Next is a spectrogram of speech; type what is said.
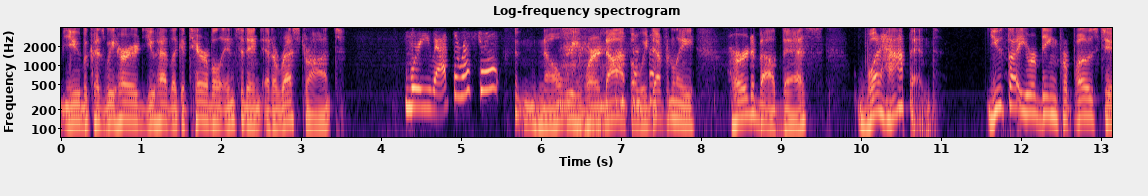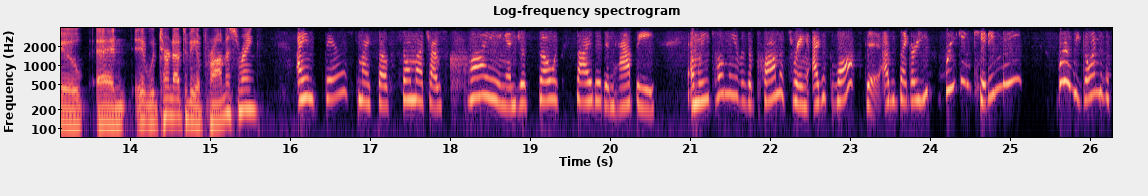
you because we heard you had like a terrible incident at a restaurant. Were you at the restaurant? No, we were not, but we definitely heard about this. What happened? You thought you were being proposed to, and it would turn out to be a promise ring. I embarrassed myself so much. I was crying and just so excited and happy. And when you told me it was a promise ring, I just lost it. I was like, "Are you freaking kidding me?" What are we going to the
